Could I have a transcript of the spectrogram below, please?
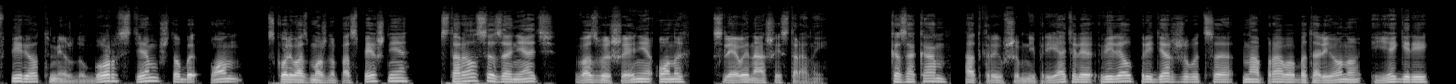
вперед между гор с тем, чтобы он, сколь возможно поспешнее, старался занять возвышение он их с левой нашей стороны. Казакам, открывшим неприятеля, велел придерживаться направо батальону егерей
